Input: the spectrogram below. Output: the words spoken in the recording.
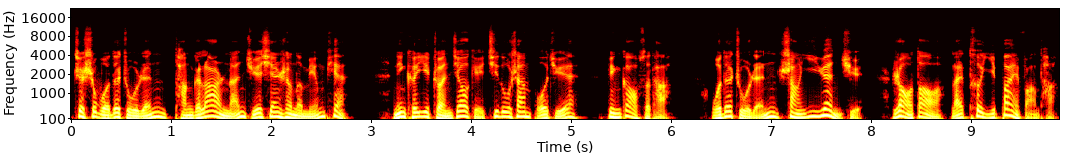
这是我的主人坦格拉尔男爵先生的名片，您可以转交给基督山伯爵，并告诉他，我的主人上医院去，绕道来特意拜访他。”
